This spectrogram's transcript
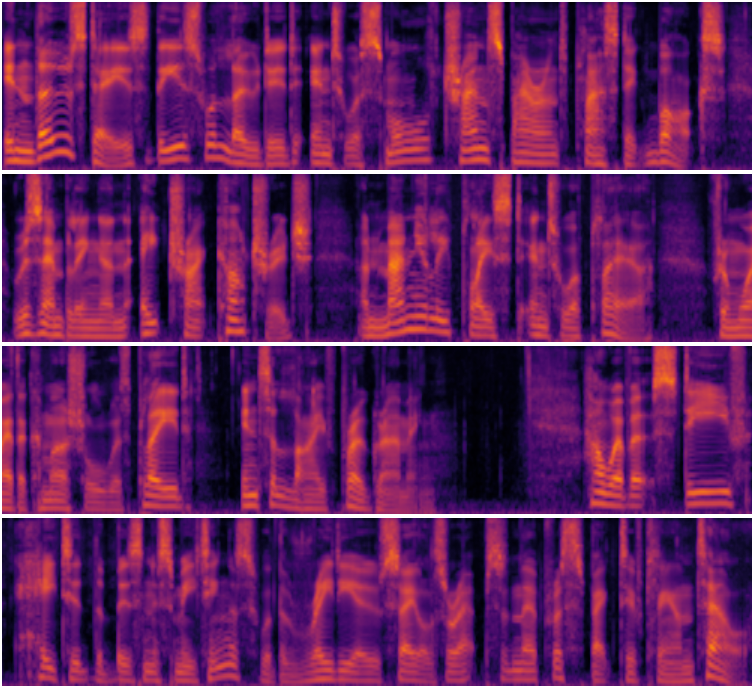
In those days, these were loaded into a small transparent plastic box resembling an 8 track cartridge and manually placed into a player, from where the commercial was played into live programming. However, Steve hated the business meetings with the radio sales reps and their prospective clientele.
